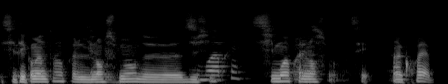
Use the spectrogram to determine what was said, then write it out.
C'était combien de temps après le lancement de, du Six mois après. Six mois après le lancement? C'est incroyable.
